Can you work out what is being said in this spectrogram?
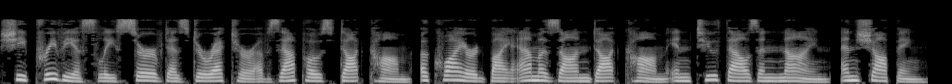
She previously served as director of Zappos.com, acquired by Amazon.com in 2009, and Shopping.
